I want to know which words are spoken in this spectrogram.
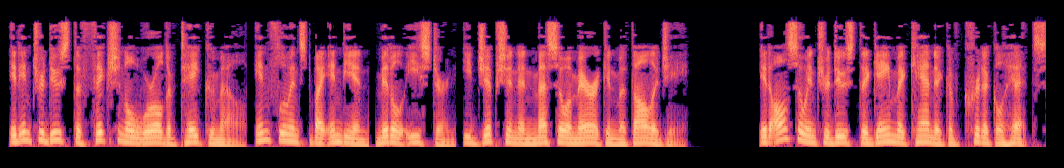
It introduced the fictional world of Tékumel, influenced by Indian, Middle Eastern, Egyptian and Mesoamerican mythology. It also introduced the game mechanic of critical hits.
